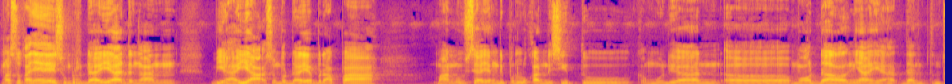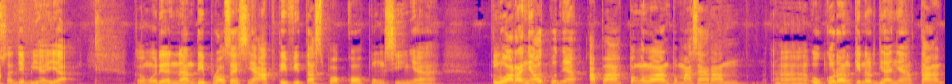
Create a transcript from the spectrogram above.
masukannya ya sumber daya dengan biaya. Sumber daya berapa manusia yang diperlukan di situ, kemudian eh, modalnya ya dan tentu saja biaya. Kemudian nanti prosesnya aktivitas pokok fungsinya. Keluarannya outputnya apa? Pengelolaan pemasaran, uh, ukuran kinerjanya, ta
